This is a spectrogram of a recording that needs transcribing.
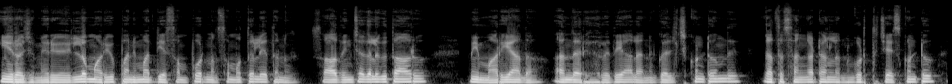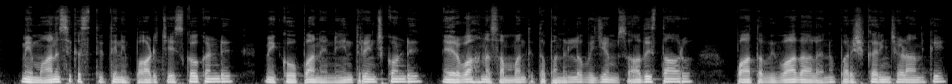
ఈ రోజు మీరు ఇల్లు మరియు పని మధ్య సంపూర్ణ సమతుల్యతను సాధించగలుగుతారు. మీ మర్యాద అందరి హృదయాలను గెలుచుకుంటుంది. గత సంఘటనలను గుర్తు చేసుకుంటూ మీ మానసిక స్థితిని పాడు చేసుకోకండి. మీ కోపాన్ని నియంత్రించుకోండి. నిర్వహణ సంబంధిత పనుల్లో విజయం సాధిస్తారు. పాత వివాదాలను పరిష్కరించడానికి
